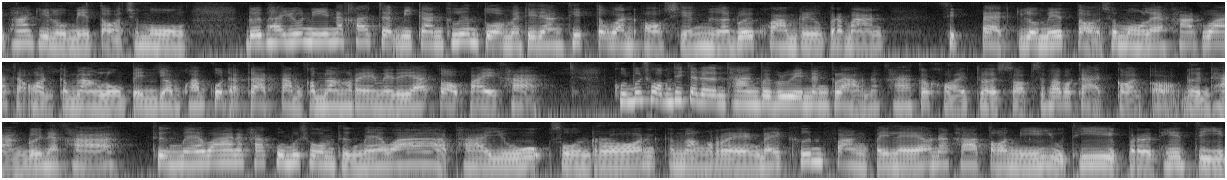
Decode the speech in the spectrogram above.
55 กิโลเมตรต่อชั่วโมง โดยพายุนี้นะคะจะมีการเคลื่อนตัวมาทางทิศตะวันออกเฉียงเหนือด้วยความเร็วประมาณ18 กิโลเมตรต่อชั่วโมงและคาดว่าจะอ่อนกำลังลงเป็นย่อมความกดอากาศต่ำกำลังแรงในระยะต่อไปค่ะ คุณผู้ชมที่จะเดินทางไปบริเวณดังกล่าวนะคะ ก็ขอให้ตรวจสอบสภาพอากาศก่อนออกเดินทางด้วยนะคะ ถึงแม้ว่านะคะคุณผู้ชมถึงแม้ว่า พายุโซนร้อนกำลังแรงได้ขึ้นฝั่งไปแล้วนะคะ ตอนนี้อยู่ที่ประเทศจีน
